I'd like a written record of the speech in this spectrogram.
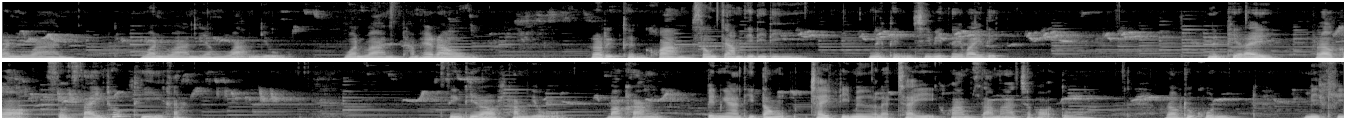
วันวาน วันวานยังหวานอยู่ วันวานทำให้เรา ระลึกถึงความทรงจำที่ดีๆ นึกถึงชีวิตในวัยเด็ก นึกทีไรเราก็สดใสทุกทีค่ะ สิ่งที่เราทำอยู่บางครั้งเป็นงานที่ต้องใช้ฝีมือและใช้ความสามารถเฉพาะตัว เราทุกคนมีฝี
